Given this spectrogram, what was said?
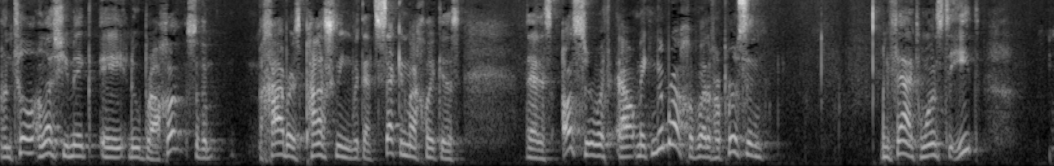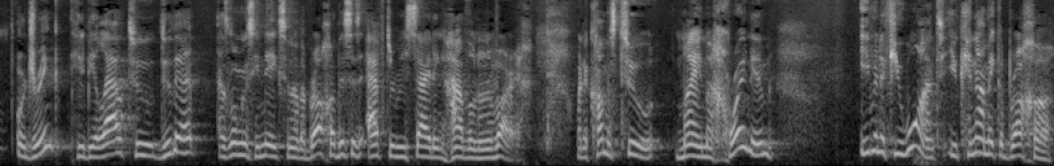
Until, unless you make a new bracha, so the Mechaber is passing with that second machlekes, that is usr without making a bracha. But if a person, in fact, wants to eat or drink, he'd be allowed to do that as long as he makes another bracha. This is after reciting Havon and Avarech. When it comes to Mayim Achroinim, even if you want, you cannot make a bracha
